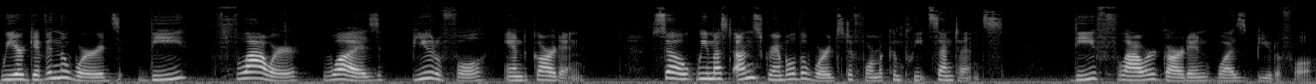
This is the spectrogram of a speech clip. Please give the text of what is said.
We are given the words the flower was beautiful and garden. So we must unscramble the words to form a complete sentence. The flower garden was beautiful.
